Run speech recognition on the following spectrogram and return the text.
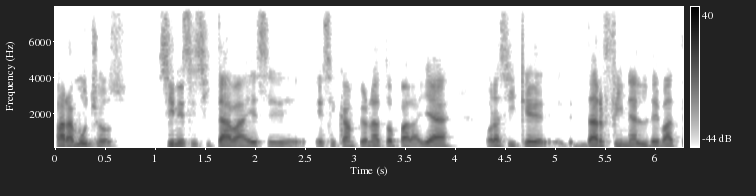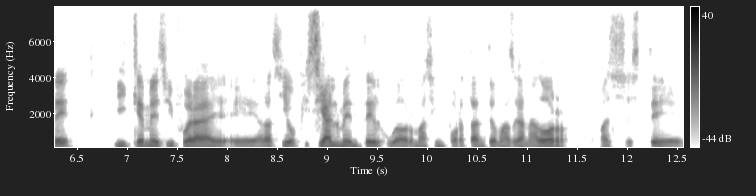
para muchos, sí necesitaba ese, ese campeonato para ya, ahora sí que dar fin al debate y que Messi fuera eh, ahora sí oficialmente el jugador más importante o más ganador, más este,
